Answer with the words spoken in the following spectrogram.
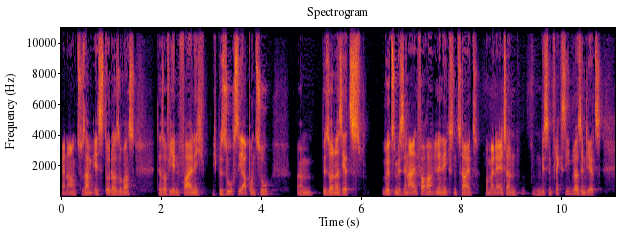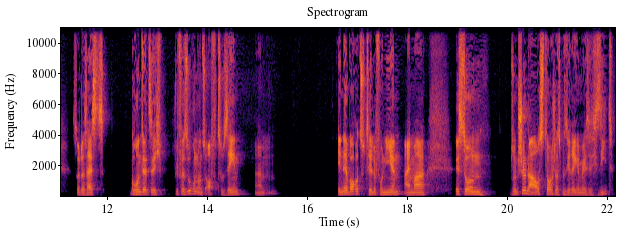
keine Ahnung, zusammen isst oder sowas. Das auf jeden Fall nicht. Ich besuche sie ab und zu. Ähm, besonders jetzt wird es ein bisschen einfacher in der nächsten Zeit, weil meine Eltern ein bisschen flexibler sind jetzt. So, das heißt, grundsätzlich, wir versuchen uns oft zu sehen. Ähm, in der Woche zu telefonieren, einmal ist so ein, so ein schöner Austausch, dass man sie regelmäßig sieht.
